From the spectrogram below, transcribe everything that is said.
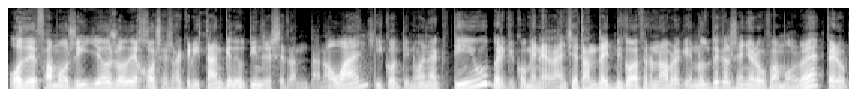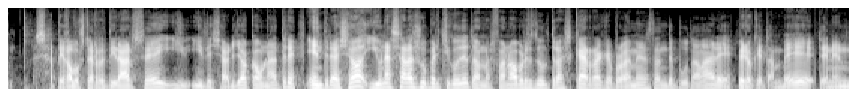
o de famosillos o de José Sacristán, que deu tindre 79 anys i continua en actiu perquè com en l'any 70 i pico va fer una obra que no dubte que el senyor ho fa molt bé, però sàpiga vostè retirar-se i, i deixar lloc a un altre. Entre això i una sala superxicoteta on es fan obres d'ultraesquerra que probablement estan de puta mare, però que també tenen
